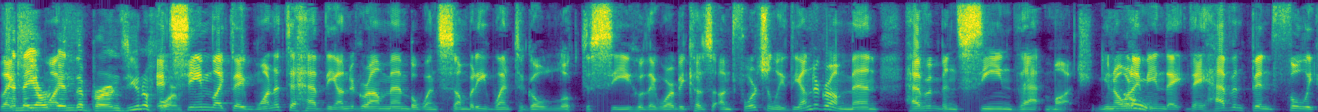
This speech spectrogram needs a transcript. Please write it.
like and they are in the Burns uniform. It seemed like they wanted to have the underground men, but when somebody went to go look to see who they were, because unfortunately the underground men haven't been seen that much. You know what I mean? They they haven't been fully.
